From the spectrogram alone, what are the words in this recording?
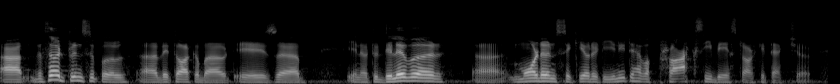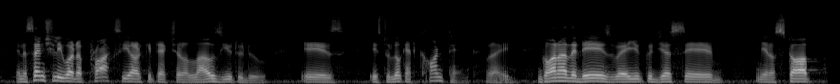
Uh, the third principle uh, they talk about is uh, you know, to deliver uh, modern security, you need to have a proxy-based architecture. And essentially what a proxy architecture allows you to do is, is to look at content, right? Gone are the days where you could just say, you know, stop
